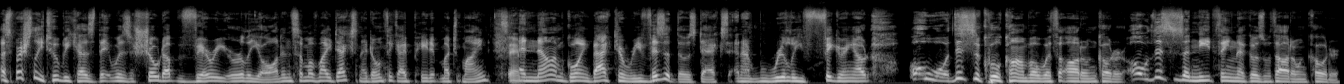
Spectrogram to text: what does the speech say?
especially too because it was showed up very early on in some of my decks, and I don't think I paid it much mind. Same. And now I'm going back to revisit those decks, and I'm really figuring out, oh, this is a cool combo with auto encoder. Oh, this is a neat thing that goes with auto encoder.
